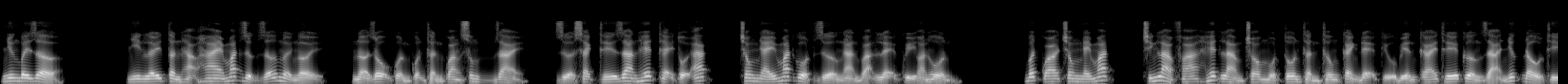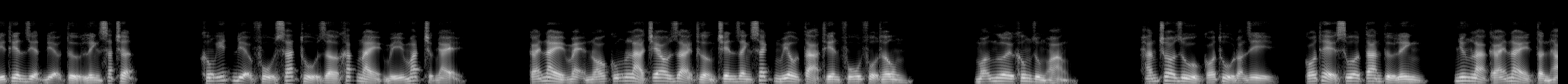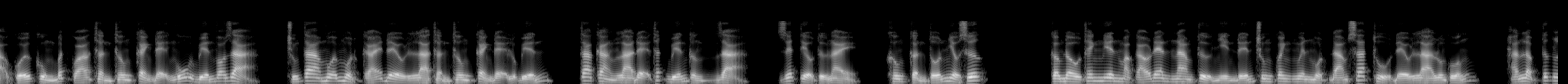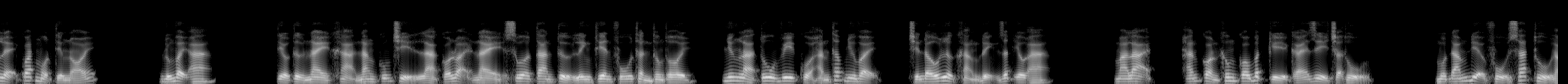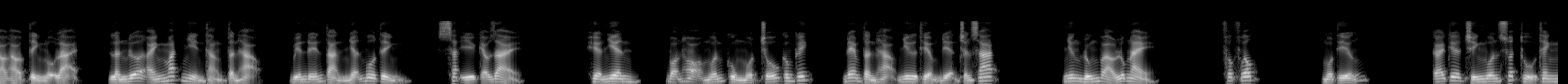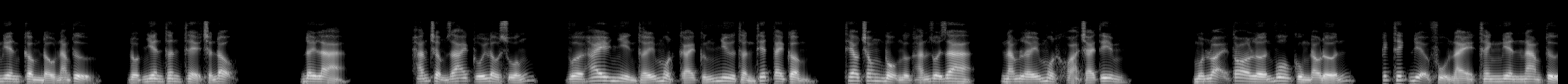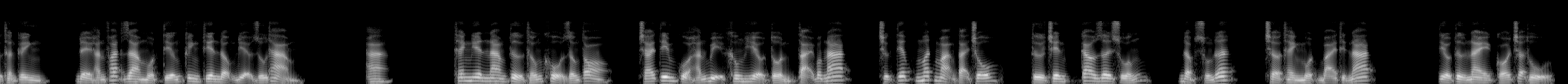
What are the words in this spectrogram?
Nhưng bây giờ, nhìn lấy tần hạo hai mắt rực rỡ ngời ngời, nở rộ quần quận thần quang sông dài, rửa sạch thế gian hết thệ tội ác, trong nháy mắt gột rửa ngàn vạn lệ quỷ hoan hồn. Bất quá trong nháy mắt, chính là phá hết làm cho một tôn thần thông cảnh đệ cửu biến cái thế cường giả nhức đầu thí thiên diệt địa tử linh sát trận. Không ít địa phủ sát thủ giờ khắc này mí mắt trực nhảy. Cái này mẹ nó cũng là treo giải thưởng trên danh sách miêu tả thiên phú phổ thông. Mọi người không dùng hoảng. Hắn cho dù có thủ đoạn gì, có thể xua tan tử linh, nhưng là cái này tần hạo cuối cùng bất quá thần thông cảnh đệ ngũ biến võ giả, chúng ta mỗi một cái đều là thần thông cảnh đệ lục biến, ta càng là đệ thất biến cường giả, giết tiểu tử này, không cần tốn nhiều sức. Cầm đầu thanh niên mặc áo đen nam tử nhìn đến chung quanh nguyên một đám sát thủ đều là luôn cuống, hắn lập tức lệ quát một tiếng nói. Đúng vậy a Tiểu tử này khả năng cũng chỉ là có loại này xua tan tử linh thiên phú thần thông thôi, nhưng là tu vi của hắn thấp như vậy, chiến đấu lực khẳng định rất yêu a Mà lại, hắn còn không có bất kỳ cái gì trợ thủ. Một đám địa phủ sát thủ hào hào tỉnh ngộ lại, lần nữa ánh mắt nhìn thẳng tần hạo, biến đến tàn nhẫn vô tình, sát ý kéo dài. Hiển nhiên, bọn họ muốn cùng một chỗ công kích, đem tần hạo như thiểm điện chân sát. Nhưng đúng vào lúc này, phốc phốc, một tiếng, cái kia chính muốn xuất thủ thanh niên cầm đầu nam tử, đột nhiên thân thể chấn động. Đây là, hắn chậm rãi cúi lầu xuống, vừa hay nhìn thấy một cái cứng như thần thiết tay cầm, theo trong bộ ngực hắn rôi ra, nắm lấy một khỏa trái tim. Một loại to lớn vô cùng đau đớn, kích thích địa phủ này thanh niên nam tử thần kinh, để hắn phát ra một tiếng kinh thiên động địa rú thảm. A. thanh niên nam tử thống khổ giống to, trái tim của hắn bị không hiểu tồn tại bóp nát, trực tiếp mất mạng tại chỗ, từ trên cao rơi xuống, đập xuống đất, trở thành một bãi thịt nát. Tiểu tử này có trợ thủ.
